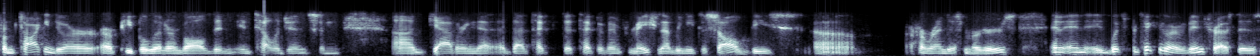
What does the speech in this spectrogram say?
from talking to our, our people that are involved in intelligence and uh, gathering that that type the type of information that we need to solve these uh, horrendous murders. And, and what's particular of interest is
